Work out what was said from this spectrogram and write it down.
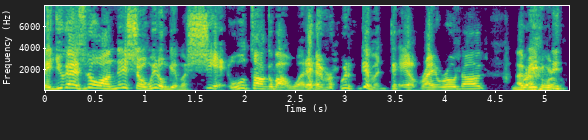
And you guys know on this show, we don't give a shit. We'll talk about whatever. We don't give a damn, right, Road Dog? I Right, mean,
